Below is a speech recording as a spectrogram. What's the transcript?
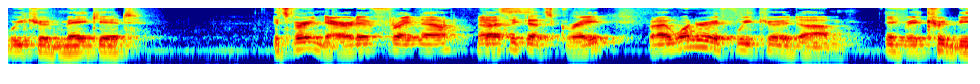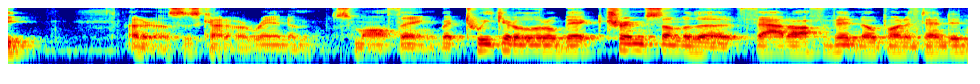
we could make it. It's very narrative right now, and I think that's great. But I wonder if we could, um, if it could be. I don't know. This is kind of a random small thing, but tweak it a little bit, trim some of the fat off of it. No pun intended.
